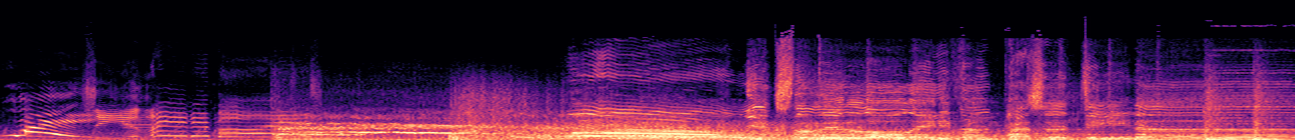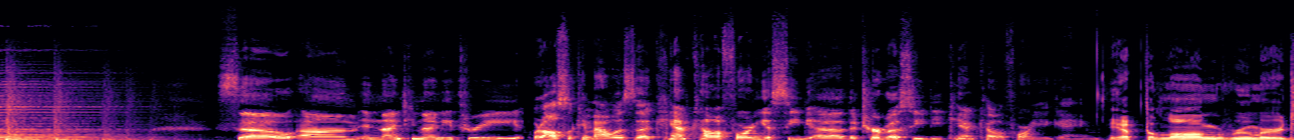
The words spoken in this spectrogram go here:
way! See you later, boys! It's the little old lady from Pasadena. So, um, in 1993, what also came out was the Camp California CD, uh, the Turbo CD Camp California game. Yep, the long rumored,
